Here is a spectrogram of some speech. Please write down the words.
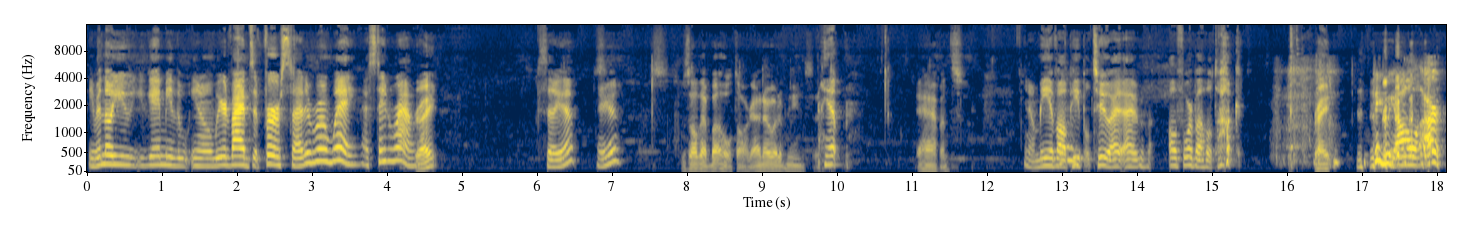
Even though you you gave me the you know weird vibes at first, I didn't run away. I stayed around. Right? So yeah, there you go. It's all that butthole talk. I know what it means. It. Yep. it happens. You know me of all people too. I, I'm all for butthole talk. Right? I think we all are.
